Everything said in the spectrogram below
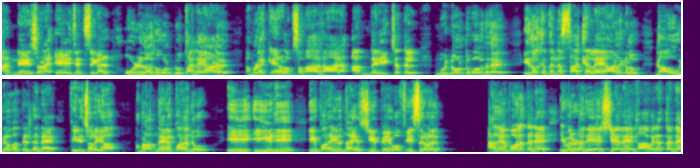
അന്വേഷണ ഏജൻസികൾ ഉള്ളത് കൊണ്ടു തന്നെയാണ് നമ്മുടെ കേരളം സമാധാന അന്തരീക്ഷത്തിൽ മുന്നോട്ട് പോകുന്നത്. ഇതൊക്കെ തന്നെ സകല ആളുകളും ഗൗരവത്തിൽ തന്നെ തിരിച്ചറിയുക നമ്മൾ അന്നേ പറഞ്ഞു ഈ ഇ ഡി ഈ പറയുന്ന എസ് യു പി ഐ ഓഫീസുകൾ അതേപോലെ തന്നെ ഇവരുടെ ദേശീയ നേതാവിനെ തന്നെ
